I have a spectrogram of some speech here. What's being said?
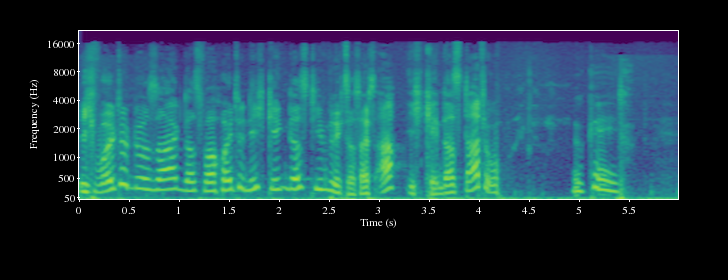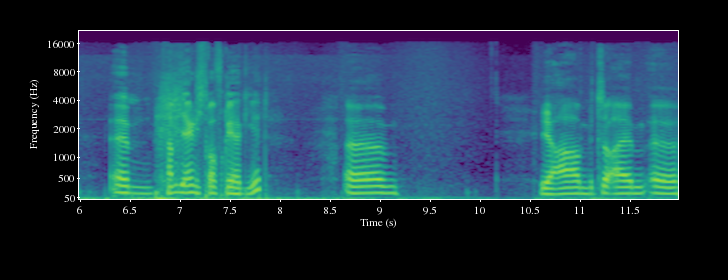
ich wollte nur sagen, das war heute nicht gegen das Teamgericht. Das heißt, ah, ich kenne das Datum. Okay. Ähm, haben die eigentlich darauf reagiert? Ähm, ja, mit so einem, äh,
